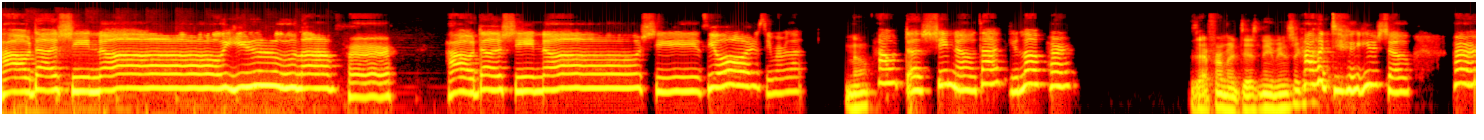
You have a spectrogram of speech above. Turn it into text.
How does she know you love her? How does she know she's yours? You remember that? No. How does she know that you love her? Is that from a Disney musical? How do you show her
